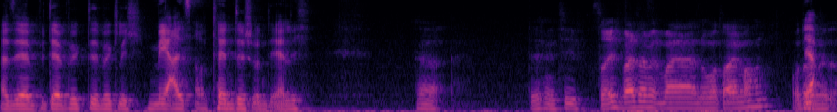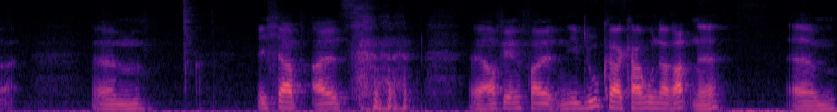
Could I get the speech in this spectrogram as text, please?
Also er, der wirkte wirklich mehr als authentisch und ehrlich. Ja, definitiv. Soll ich weiter mit meiner Nummer 3 machen? Oder Ja. mit, ähm, ich habe als äh, auf jeden Fall Niluka Karunaratne, ähm,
